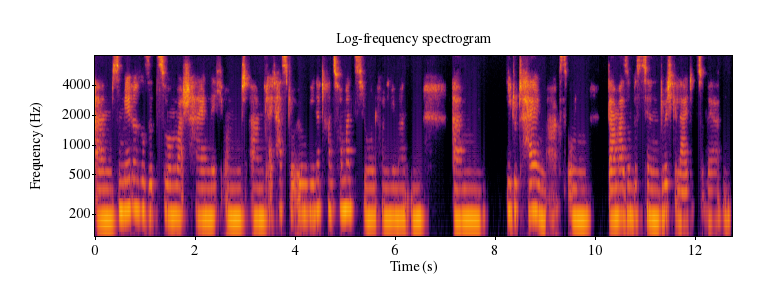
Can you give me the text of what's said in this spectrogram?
Ähm, es sind mehrere Sitzungen wahrscheinlich und ähm, vielleicht hast du irgendwie eine Transformation von jemandem. Ähm, die du teilen magst, um da mal so ein bisschen durchgeleitet zu werden?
